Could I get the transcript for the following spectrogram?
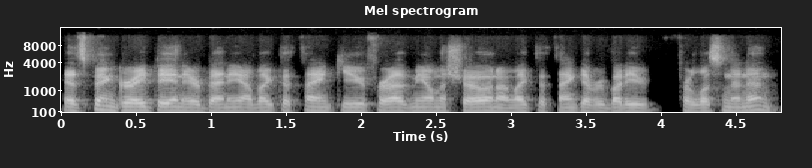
It's been great being here, Benny. I'd like to thank you for having me on the show, and I'd like to thank everybody for listening in.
